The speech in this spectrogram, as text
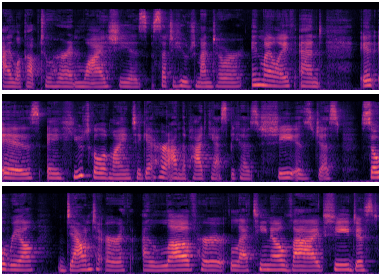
I look up to her and why she is such a huge mentor in my life. And it is a huge goal of mine to get her on the podcast because she is just so real, down to earth. I love her Latino vibe. She just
